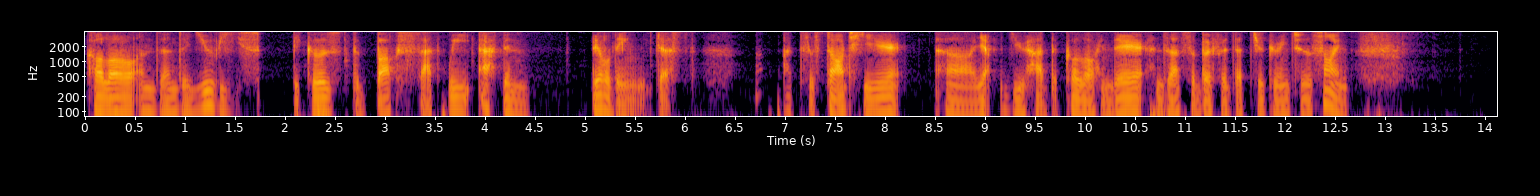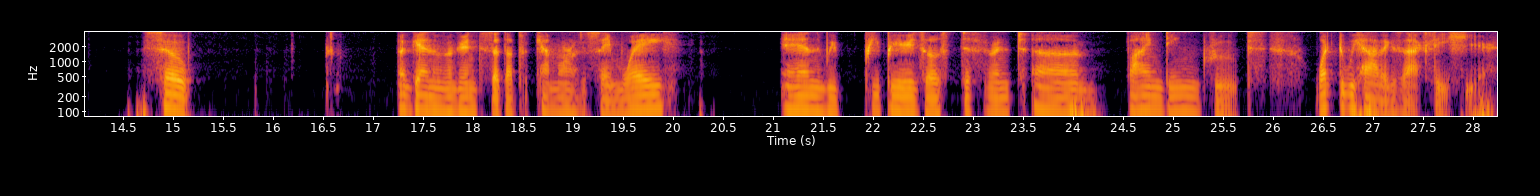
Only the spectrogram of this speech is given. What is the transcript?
color, and then the UVs because the box that we have been building just at the start here. Uh, yeah you had the color in there and that's the buffer that you're going to assign. So again we're going to set up the camera the same way and we prepare those different um, binding groups. What do we have exactly here?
